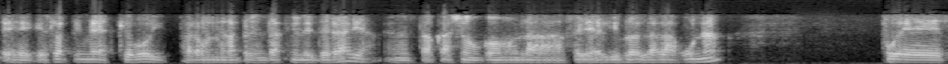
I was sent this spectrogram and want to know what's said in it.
eh, que es la primera vez que voy para una presentación literaria, en esta ocasión con la Feria del Libro de la Laguna, pues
